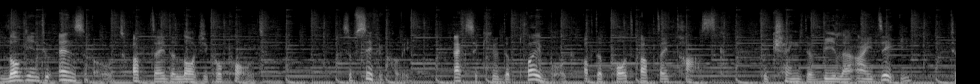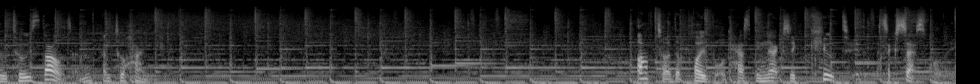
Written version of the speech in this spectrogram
Log into Ansible to update the logical port. Specifically, execute the playbook of the port update task to change the VLAN ID to 2200. After the playbook has been executed successfully,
